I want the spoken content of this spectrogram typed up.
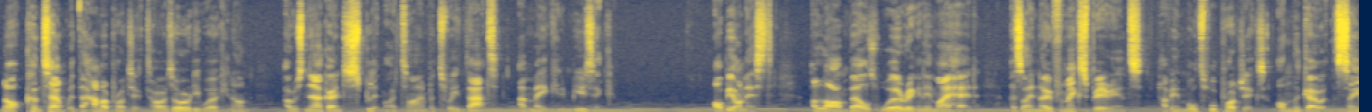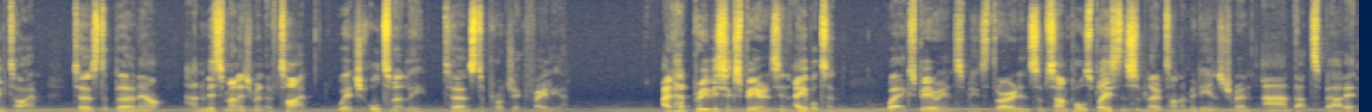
Not content with the Hammer project I was already working on, I was now going to split my time between that and making music. I'll be honest, alarm bells were ringing in my head, as I know from experience, having multiple projects on the go at the same time turns to burnout and mismanagement of time, which ultimately turns to project failure. I'd had previous experience in Ableton, where experience means throwing in some samples, placing some notes on a MIDI instrument, and that's about it.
